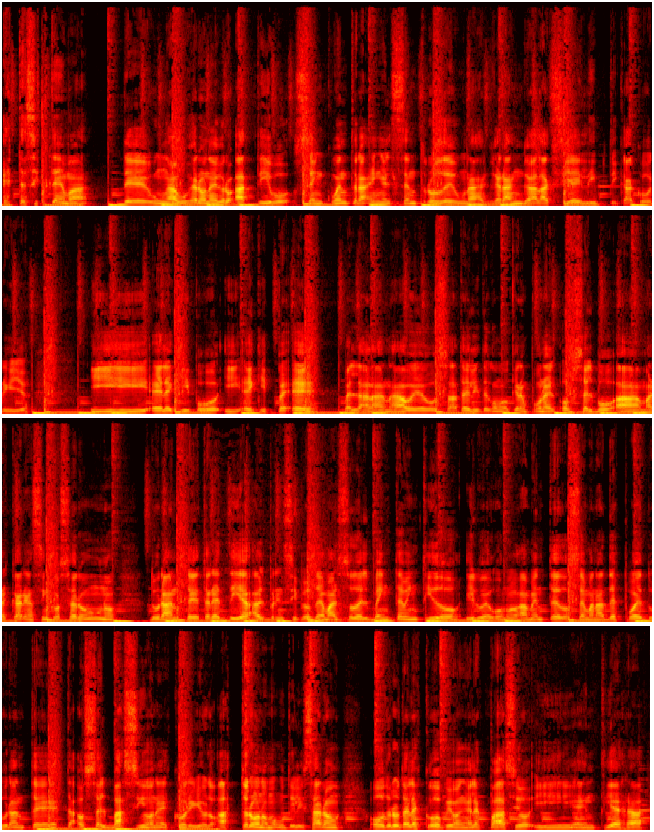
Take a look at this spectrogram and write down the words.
Este sistema de un agujero negro activo se encuentra en el centro de una gran galaxia elíptica, Corillo. Y el equipo IXPE, ¿verdad? La nave o satélite, como quieran poner, observó a Markarian 501 durante tres días al principio de marzo del 2022 y luego nuevamente dos semanas después durante estas observaciones, Corillo, los astrónomos utilizaron otro telescopio en el espacio y en tierra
